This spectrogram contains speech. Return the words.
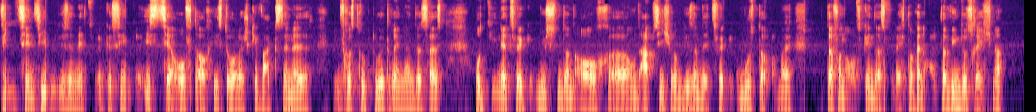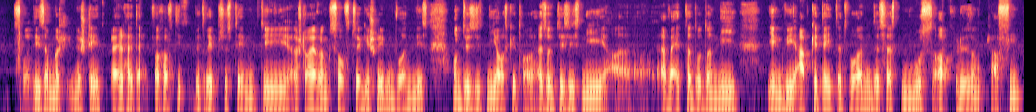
wie sensibel diese Netzwerke sind. Da ist sehr oft auch historisch gewachsene Infrastruktur drinnen. Das heißt, und die Netzwerke müssen dann auch, äh, und Absicherung dieser Netzwerke, muss da auch einmal davon ausgehen, dass vielleicht noch ein alter Windows-Rechner vor dieser Maschine steht, weil halt einfach auf diesem Betriebssystem die äh, Steuerungssoftware geschrieben worden ist und das ist nie ausgetauscht, also das ist nie äh, erweitert oder nie irgendwie abgedatet worden. Das heißt, man muss auch Lösungen schaffen,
